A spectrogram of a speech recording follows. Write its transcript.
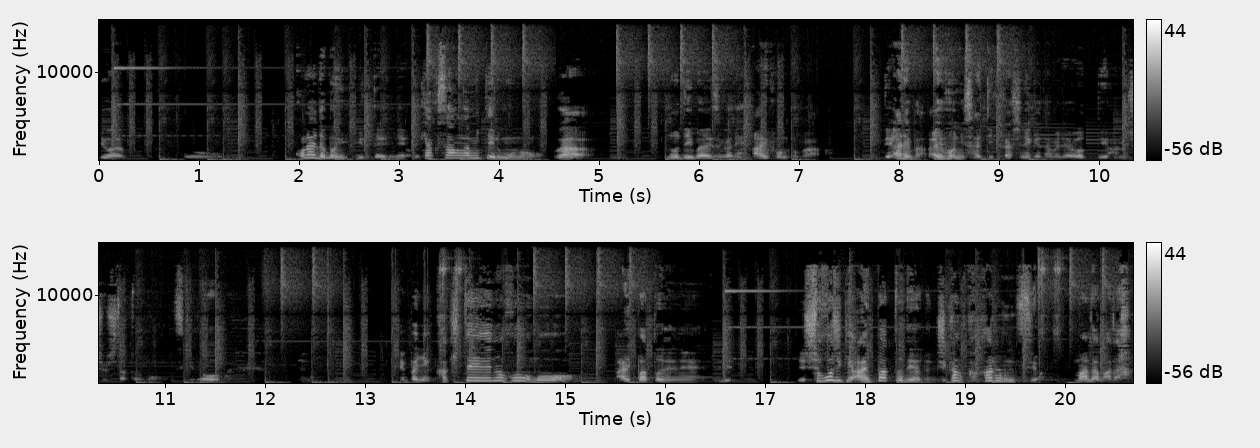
要は、この間も言ったようにね、お客さんが見てるものが、のデバイスがね、iPhone とかであれば iPhone に最適化しなきゃダメだよっていう話をしたと思うんですけど、やっぱりね、書き手の方も iPad でね、でで正直 iPad でやると時間かかるんですよ。まだまだ。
